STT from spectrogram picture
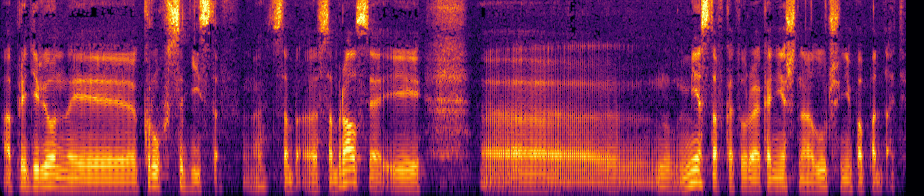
определенный круг садистов да, собрался, и э, ну, место, в которое, конечно, лучше не попадать.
